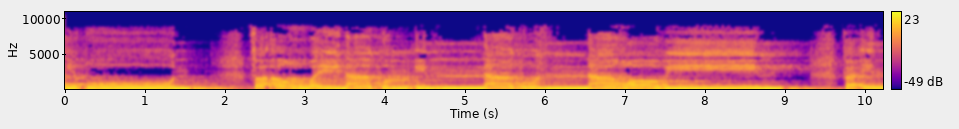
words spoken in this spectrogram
لذائقون فأغويناكم إنا كنا غاوين فإن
